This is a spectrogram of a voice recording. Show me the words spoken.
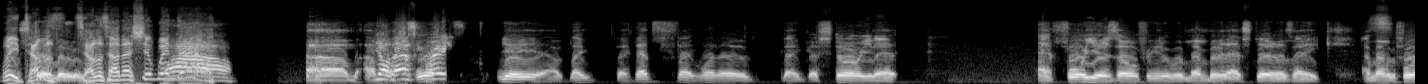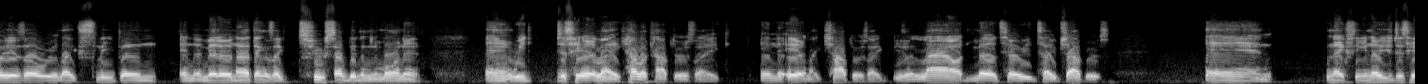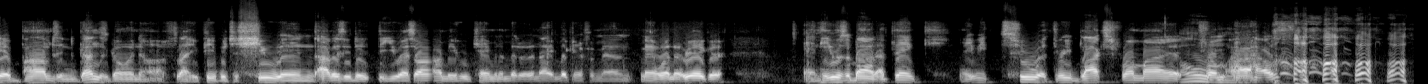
Wait, tell us literally- tell us how that shit went down. Um, I'm Yo, a that's four- great. Yeah, yeah, yeah. Like, like that's like one of like a story that at four years old for you to remember that still is like I remember four years old we were like sleeping in the middle of night. I think it was like two something in the morning, and we just hear like helicopters like in the air, like choppers, like these are loud military type choppers, and next thing you know, you just hear bombs and guns going off, like people just shooting. Obviously, the, the U.S. Army who came in the middle of the night looking for Man Manuel Noriega, and he was about I think maybe two or three blocks from my Oh. from our house.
